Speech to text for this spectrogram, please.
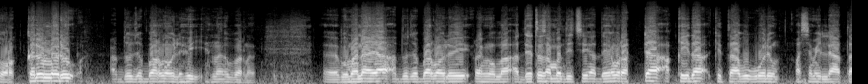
തുറക്കലുള്ളൊരു അബ്ദുൽ ജബ്ബാർ മൗലവി എന്നാണ് പറഞ്ഞത്. ബഹുമാനായ അബ്ദുൽ ജബ്ബാർ മൗലവി റഹിമുള്ള അദ്ദേഹത്തെ സംബന്ധിച്ച് അദ്ദേഹം ഒരൊറ്റ അക്കീദ കിതാബ് പോലും വശമില്ലാത്ത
